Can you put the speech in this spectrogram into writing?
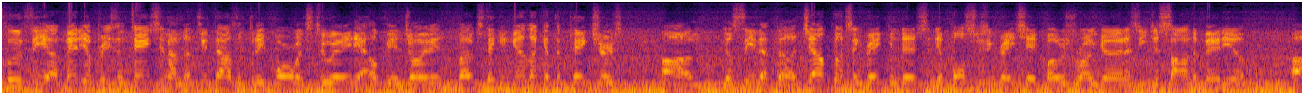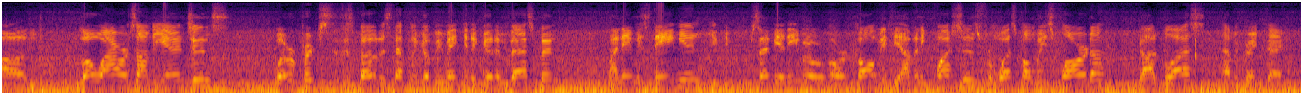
Concludes the uh, video presentation on the 2003 Four Winns 280. I hope you enjoyed it. Folks, take a good look at the pictures. Um, you'll see that the gel coat's in great condition, the upholstery's in great shape, motors run good as you just saw in the video. Um, low hours on the engines. Whoever purchases this boat is definitely going to be making a good investment. My name is Damien. You can send me an email or call me if you have any questions from West Palm Beach, Florida. God bless. Have a great day.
